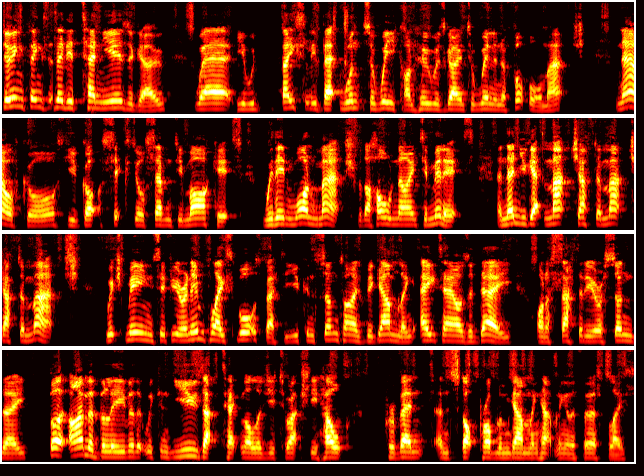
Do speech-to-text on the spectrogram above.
doing things that they did 10 years ago, where you would basically bet once a week on who was going to win in a football match. Now, of course, you've got 60 or 70 markets within one match for the whole 90 minutes. And then you get match after match after match, which means if you're an in play sports bettor, you can sometimes be gambling eight hours a day on a Saturday or a Sunday. But I'm a believer that we can use that technology to actually help prevent and stop problem gambling happening in the first place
